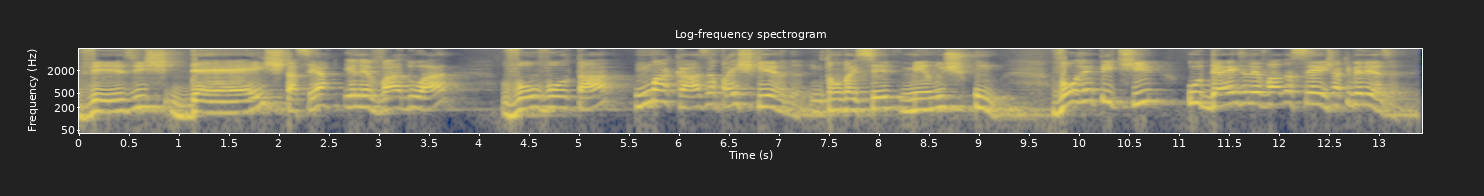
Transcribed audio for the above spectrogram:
vezes 10, tá certo? Elevado a, vou voltar uma casa para a esquerda. Então vai ser menos 1. Vou repetir o 10 elevado a 6. Ah, que beleza!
